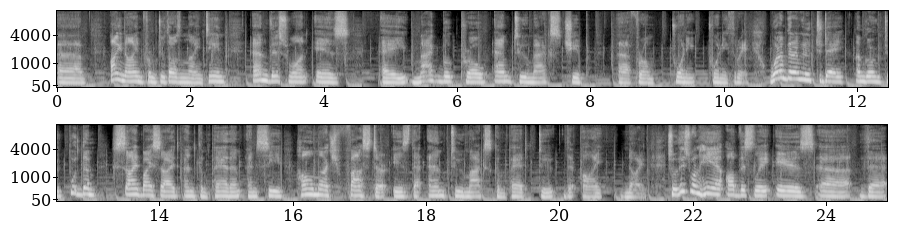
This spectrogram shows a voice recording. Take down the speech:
uh, i9 from 2019 and this one is a MacBook Pro M2 Max chip uh, from 2023. What I'm going to do today, I'm going to put them side by side and compare them and see how much faster is the M2 Max compared to the i 9. So this one here obviously is uh, the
